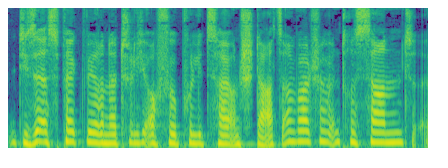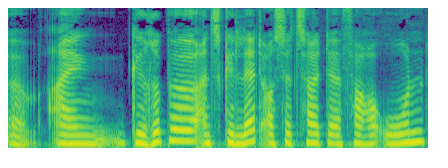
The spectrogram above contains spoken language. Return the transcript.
Dieser Aspekt wäre natürlich auch für Polizei und Staatsanwaltschaft interessant. Ähm, Ein Gerippe, ein Skelett aus der Zeit der Pharaonen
